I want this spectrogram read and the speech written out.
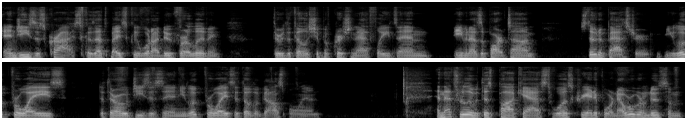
And Jesus Christ, because that's basically what I do for a living through the Fellowship of Christian Athletes and even as a part time student pastor. You look for ways to throw Jesus in, you look for ways to throw the gospel in. And that's really what this podcast was created for. Now we're going to do some,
